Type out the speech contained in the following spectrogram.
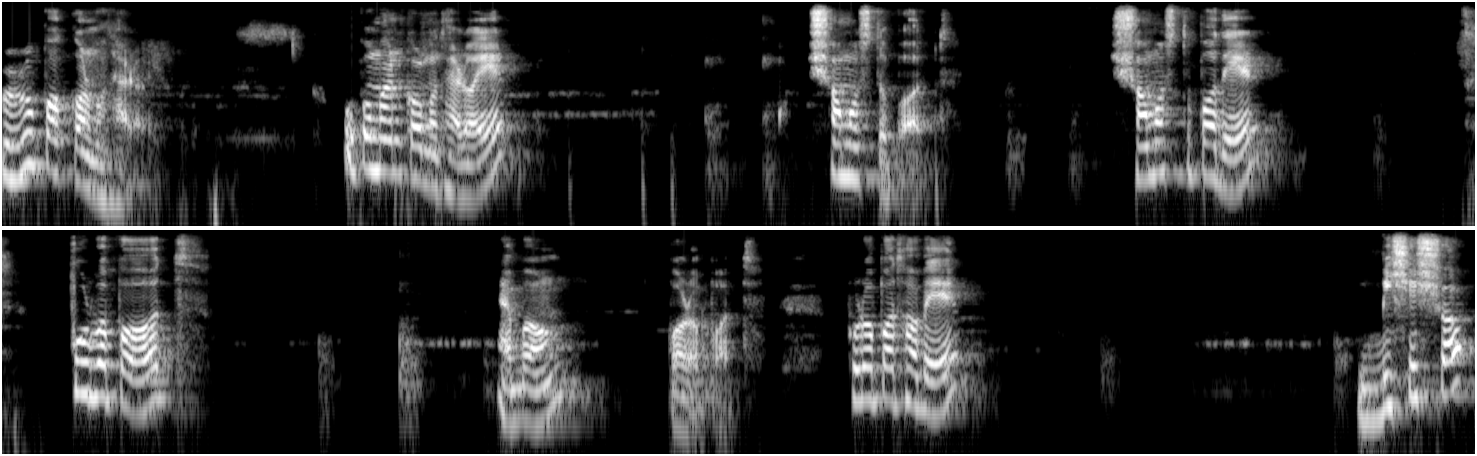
রূপক কর্মধারয়। উপমান কর্মধারয়ের সমস্ত পদ। সমস্ত পদের পূর্বপদ এবং পরপদ। পূর্বপদ হবে বিশেষ্য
